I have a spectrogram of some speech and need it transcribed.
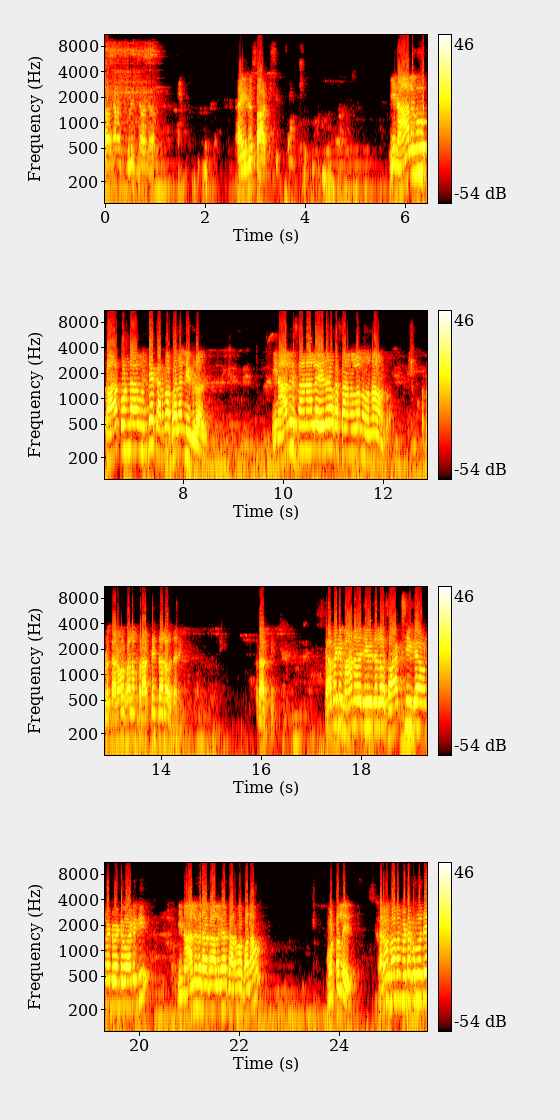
ఎవరికైనా గురించి ఐదు సాక్షి. ఈ నాలుగు కాకుండా ఉంటే కర్మఫలం నీకు రాదు. ఈ నాలుగు స్థానాల్లో ఏదో ఒక స్థానంలో నువ్వు ఉన్నావు అనుకో అప్పుడు కర్మఫలం ప్రాప్తించాలి అవుతానికి. ప్రాప్తి కాబట్టి మానవ జీవితంలో సాక్షిగా ఉన్నటువంటి వాడికి ఈ నాలుగు రకాలుగా కర్మఫలం ముట్టలేదు. కర్మఫలం ముట్టకపోతే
